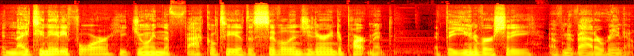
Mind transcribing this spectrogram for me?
In 1984, he joined the faculty of the Civil Engineering Department at the University of Nevada, Reno.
